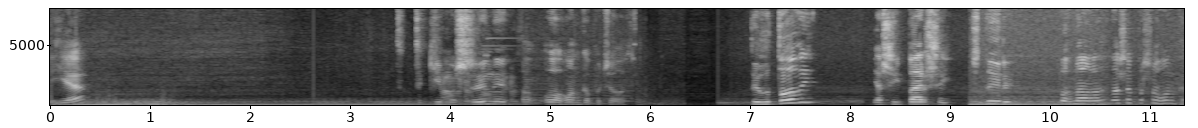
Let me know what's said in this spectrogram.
Є? Тут такі машини. О, гонка почалась. Ти готовий? Я ще й перший. Чотири. Погнала, наша перша гонка.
